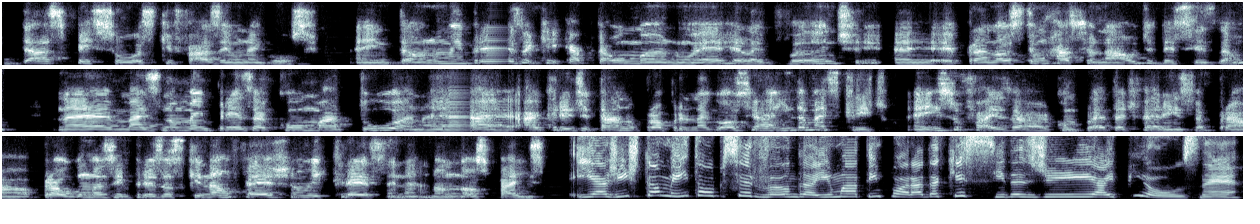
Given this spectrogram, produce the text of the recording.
das pessoas que fazem o negócio. É, então, numa empresa que capital humano é relevante, é, é para nós ter um racional de decisão, né? Mas numa empresa como a tua, né, acreditar no próprio negócio é ainda mais crítico. Né? Isso faz a completa diferença para algumas empresas que não fecham e crescem né, no nosso país. E a gente também está observando aí uma temporada aquecida de IPOs, né?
